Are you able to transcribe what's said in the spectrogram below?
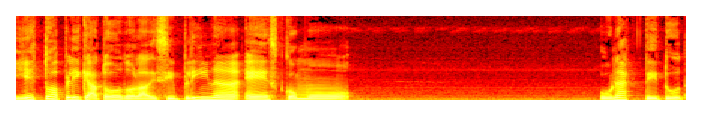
Y esto aplica a todo. La disciplina es como una actitud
